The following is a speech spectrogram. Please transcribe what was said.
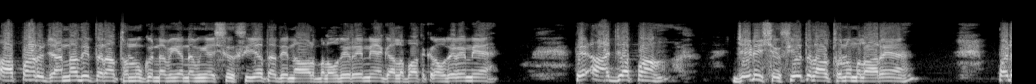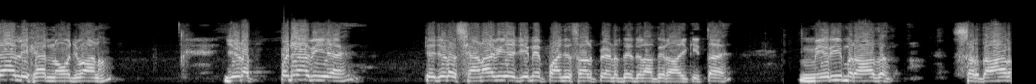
ਆਪਾਂ ਰੋਜ਼ਾਨਾ ਦੀ ਤਰ੍ਹਾਂ ਤੁਹਾਨੂੰ ਕੋਈ ਨਵੀਆਂ ਨਵੀਆਂ ਸ਼ਖਸੀਅਤਾਂ ਦੇ ਨਾਲ ਮਿਲਾਉਂਦੇ ਰਹਿੰਦੇ ਆ ਗੱਲਬਾਤ ਕਰਾਉਂਦੇ ਰਹਿੰਦੇ ਆ ਤੇ ਅੱਜ ਆਪਾਂ ਜਿਹੜੀ ਸ਼ਖਸੀਅਤ ਨਾਲ ਤੁਹਾਨੂੰ ਮਿਲਾ ਰਹੇ ਆ ਪੜ੍ਹਿਆ ਲਿਖਿਆ ਨੌਜਵਾਨ, ਜਿਹੜਾ ਪੜ੍ਹਿਆ ਵੀ ਹੈ ਤੇ ਜਿਹੜਾ ਸਿਆਣਾ ਵੀ ਹੈ, ਜਿਹਨੇ 5 ਸਾਲ ਪਿੰਡ ਦੇ ਦਿਲਾਂ ਤੇ ਰਾਜ ਕੀਤਾ ਹੈ। ਮੇਰੀ ਮੁਰਾਦ ਸਰਦਾਰ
